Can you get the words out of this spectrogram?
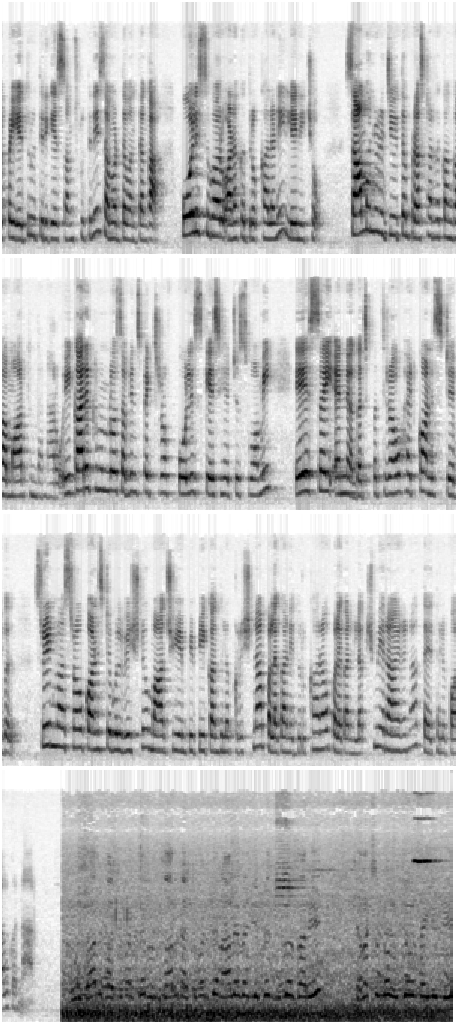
వారిపై ఎదురు తిరిగే సంస్కృతిని సమర్థవంతంగా పోలీసు వారు అణకద్రొక్కాలని లేనిచో సామాన్యుడి జీవితం ప్రశ్నార్థకంగా మారుతుందన్నారు. ఈ కార్యక్రమంలో sub inspector of police KCH Swamy ASI N Gajapathirao head constable Srinivasarao constable Vishnu మాజీ ఎంపీపీ కందుల కృష్ణ పలగాని దుర్గారావు పలగాని లక్ష్మీనారాయణ తదితరులు పాల్గొన్నారు. మూడు ఉద్యోగం తగిలింది.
